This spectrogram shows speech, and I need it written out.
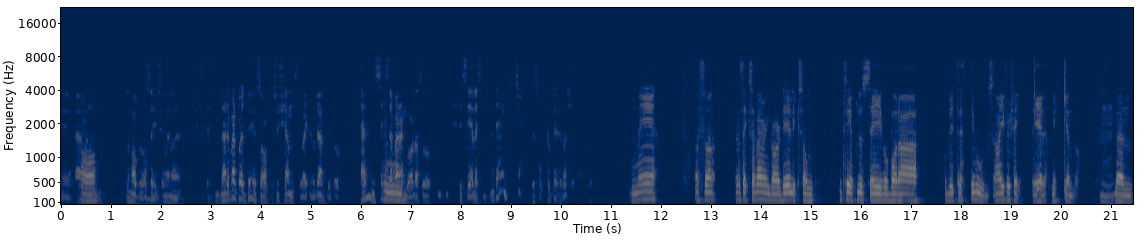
Även Ja. om den har bra saves. Jag menar, när det väl börjar dö saker så känns det verkligen ordentligt. Och även en sexa Mm. Varangard, alltså, det ser läskigt ut, men det är inte jättesvårt att döda känner jag ändå. Nej, alltså en sexa Varangard det är liksom 3 plus save och bara det blir 30 wounds. Ja, i och för sig. Det är rätt mycket ändå. Men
